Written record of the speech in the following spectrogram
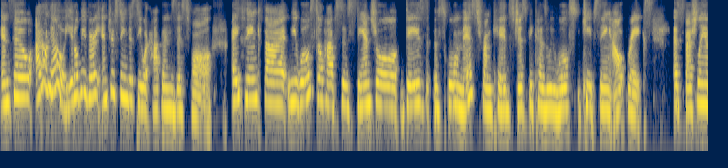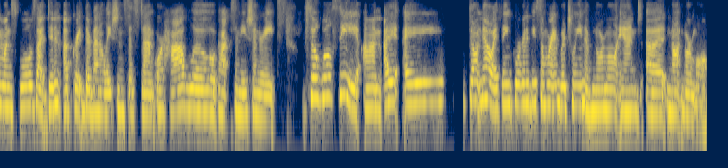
And so I don't know. It'll be very interesting to see what happens this fall. I think that we will still have substantial days of school missed from kids just because we will keep seeing outbreaks especially among schools that didn't upgrade their ventilation system or have low vaccination rates. So we'll see. Um, I, I don't know. I think we're going to be somewhere in between of normal and uh, not normal.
